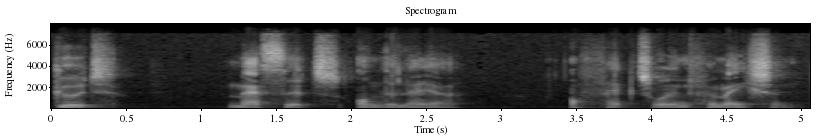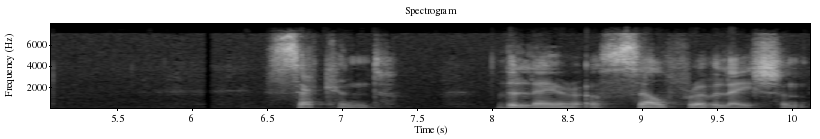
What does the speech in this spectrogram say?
good message on the layer of factual information. Second, the layer of self-revelation.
